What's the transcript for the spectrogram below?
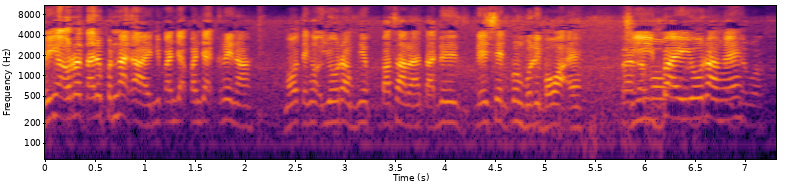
You ingat orang tak ada penat ah. Ini panjat-panjat keren ah. Mau tengok you orang punya pasal ah. Tak ada lesen pun boleh bawa eh. Cibai bawa- orang eh. Bos.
